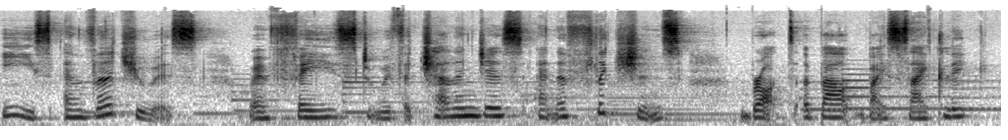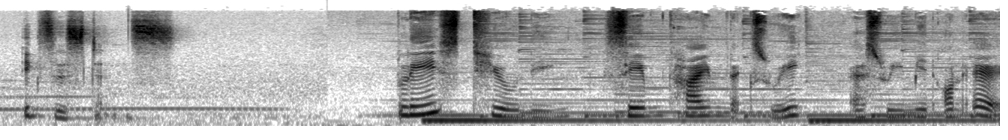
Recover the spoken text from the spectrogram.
ease and virtuous when faced with the challenges and afflictions brought about by cyclic existence. Please tune in same time next week as we meet on air.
